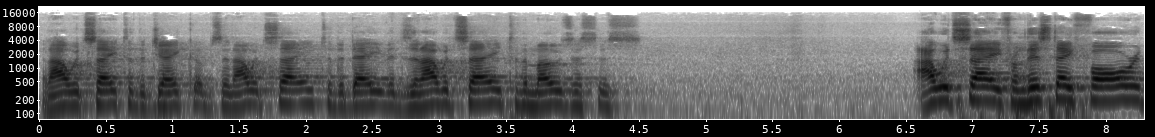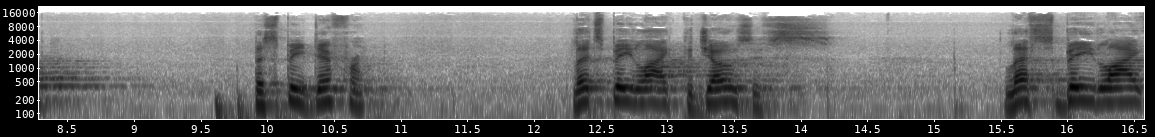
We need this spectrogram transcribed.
and I would say to the Jacobs, and I would say to the Davids, and I would say to the Moseses, I would say from this day forward, let's be different. Let's be like the Josephs. Let's be like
